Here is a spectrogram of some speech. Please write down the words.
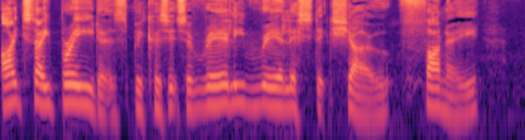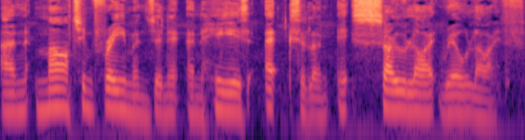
I'd say Breeders because it's a really realistic show, funny and Martin Freeman's in it, and he is excellent. It's so like real life.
